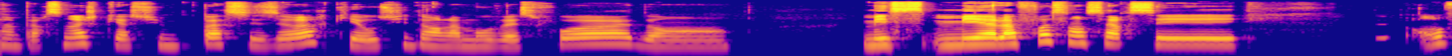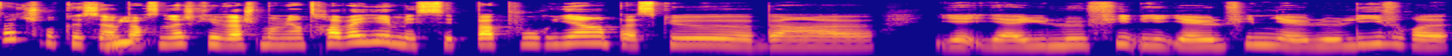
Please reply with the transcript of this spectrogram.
un personnage qui assume pas ses erreurs, qui est aussi dans la mauvaise foi, dans... Mais, mais à la fois sincère. C'est... En fait, je trouve que c'est un personnage qui est vachement bien travaillé, mais c'est pas pour rien, parce que ben il y, a- il y a eu le film, il y a eu le film, il y a eu le livre.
